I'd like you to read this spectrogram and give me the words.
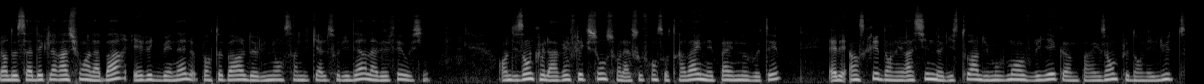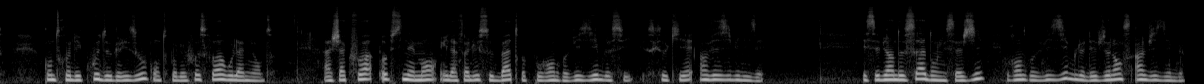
Lors de sa déclaration à la barre, Éric Benel, porte-parole de l'Union syndicale solidaire, l'avait fait aussi. En disant que la réflexion sur la souffrance au travail n'est pas une nouveauté, elle est inscrite dans les racines de l'histoire du mouvement ouvrier, comme par exemple dans les luttes contre les coups de grisou, contre le phosphore ou l'amiante. À chaque fois, obstinément, il a fallu se battre pour rendre visible ce qui est invisibilisé. Et c'est bien de ça dont il s'agit, rendre visibles les violences invisibles.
